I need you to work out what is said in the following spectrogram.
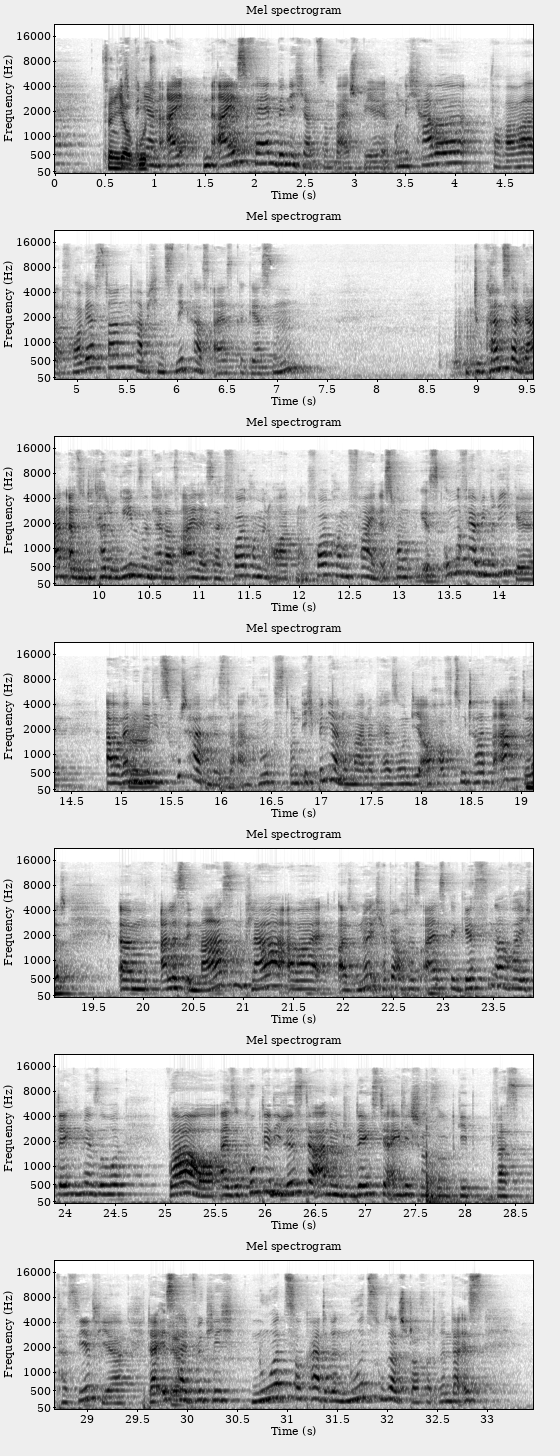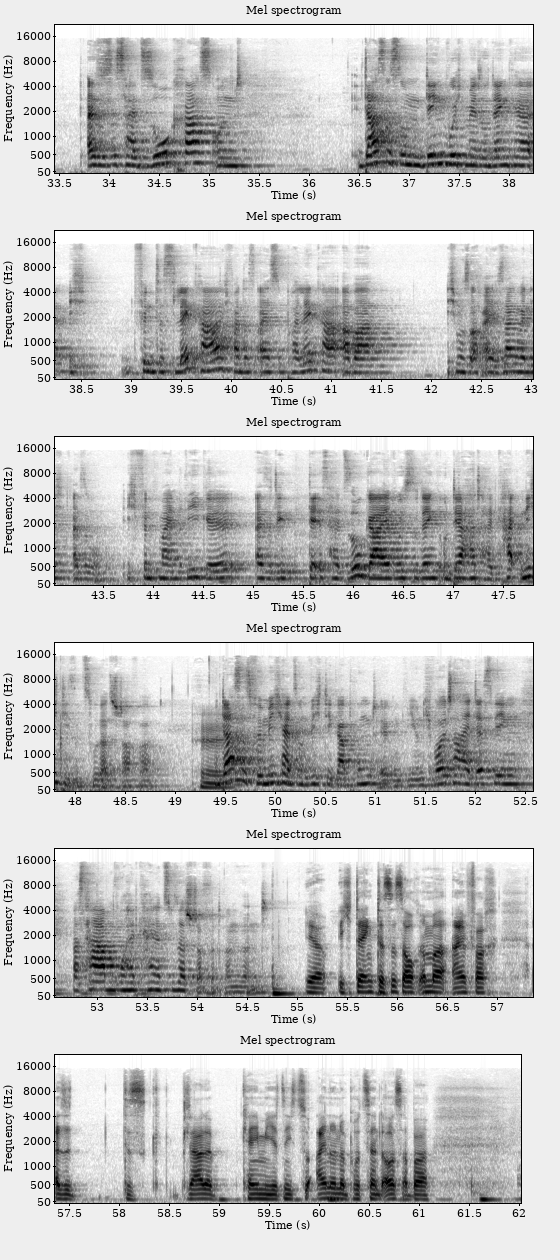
Finde ich, ich bin gut. ja ein, Ei, ein Eisfan bin ich ja zum Beispiel. Und ich habe, war, war das vorgestern, habe ich ein Snickers-Eis gegessen. Du kannst ja gar nicht, also die Kalorien sind ja das eine, ist ja vollkommen in Ordnung, vollkommen fein, ist, vom, ist ungefähr wie ein Riegel. Aber wenn mhm. du dir die Zutatenliste anguckst, und ich bin ja nun mal eine Person, die auch auf Zutaten achtet, ähm, alles in Maßen, klar, aber also ne, ich habe ja auch das Eis gegessen, aber ich denke mir so, wow, also guck dir die Liste an und du denkst dir eigentlich schon so, geht, was passiert hier? Da ist ja. halt wirklich nur Zucker drin, nur Zusatzstoffe drin, da ist, also es ist halt so krass und das ist so ein Ding, wo ich mir so denke, ich finde das lecker, ich fand das Eis super lecker, aber ich muss auch ehrlich sagen, wenn ich, also ich finde meinen Riegel, also den, der ist halt so geil, wo ich so denke, und der hat halt nicht diese Zusatzstoffe. Hm. Und das ist für mich halt so ein wichtiger Punkt irgendwie. Und ich wollte halt deswegen was haben, wo halt keine Zusatzstoffe drin sind. Ja, ich denke, das ist auch immer einfach, also das, klar, da kenne ich mich jetzt nicht zu 100% aus, aber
